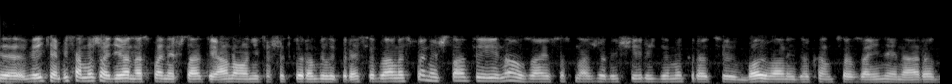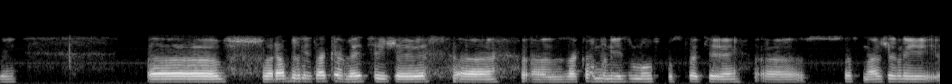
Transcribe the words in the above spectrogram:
uh, viete, my sa môžeme dívať na Spojené štáty, áno, oni to všetko robili pre seba, ale Spojené štáty naozaj sa snažili šíriť demokraciu, bojovali dokonca za iné národy. Uh, robili také veci, že uh, za komunizmu v podstate uh, sa snažili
